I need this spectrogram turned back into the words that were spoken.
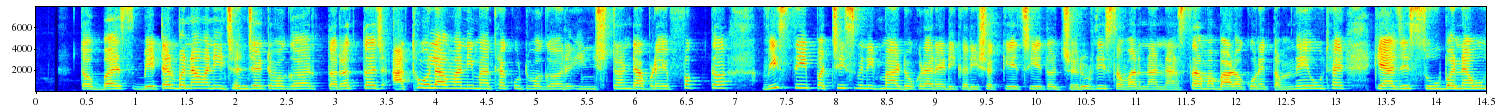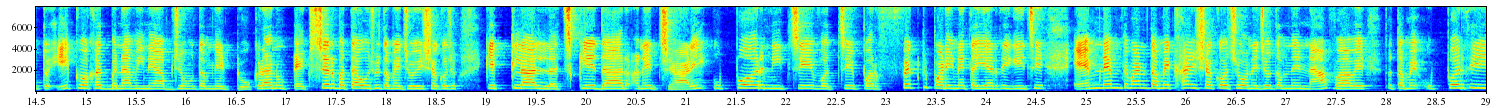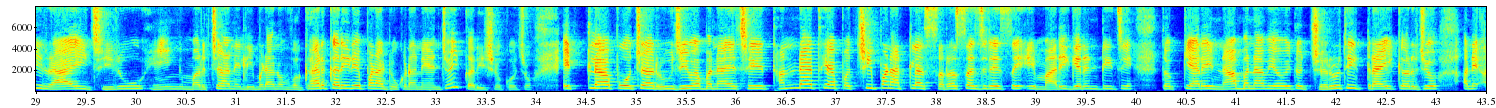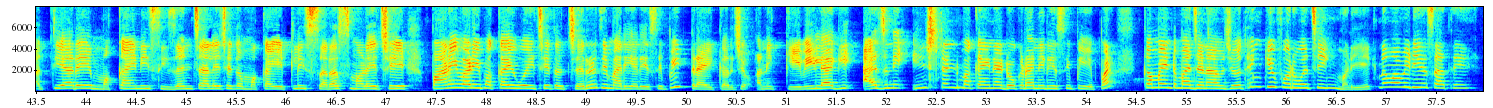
તો બસ બેટર બનાવવાની ઝંઝટ વગર, તરત જ આથો લાવવાની માથાકૂટ વગર ઇન્સ્ટન્ટ આપણે ફક્ત વીસથી પચીસ મિનિટમાં આ ઢોકળા રેડી કરી શકીએ છીએ. તો જરૂરથી સવારના નાસ્તામાં બાળકોને તમને એવું થાય કે આજે શું બનાવવું તો એક વખત બનાવીને આપજો. હું તમને ઢોકળાનું ટેક્સચર બતાવું છું. તમે જોઈ શકો છો કેટલા લચકેદાર અને જાળી ઉપર, નીચે, વચ્ચે પરફેક્ટ પડીને તૈયાર થઈ ગઈ છે. એમ તમારે તમે ખાઈ શકો છો અને જો તમને ના ભાવે, તો તમે ઉપરથી રાઈ, જીરું, હિંગ હિંગ, મરચાં અને લીમડાનો વઘાર કરીને પણ આ ઢોકળાને એન્જોય કરી શકો છો. એટલા પોચા રૂ જેવા બનાવે છે. ઠંડા થયા પછી પણ આટલા સરસ જ રહેશે એ મારી ગેરંટી છે. તો ક્યારેય ના બનાવ્યા હોય તો જરૂરથી ટ્રાય કરજો. અને અત્યારે મકાઈની સિઝન ચાલે છે તો મકાઈ એટલી સરસ મળે છે. પાણીવાળી મકાઈ હોય છે તો જરૂરથી મારી આ રેસીપી ટ્રાય કરજો. અને કેવી લાગી આજની ઇન્સ્ટન્ટ મકાઈના ઢોકળાની રેસીપી એ પણ કમેન્ટમાં જણાવજો. થેન્ક યુ ફોર વોચિંગ મળીએ એક નવા વીડિયો સાથે.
